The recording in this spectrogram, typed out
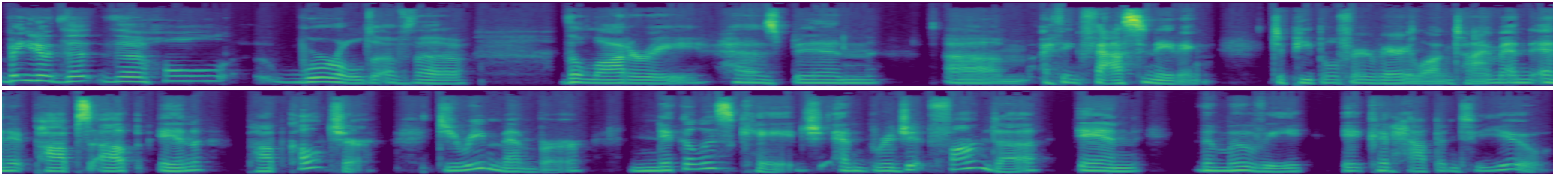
but you know the the whole world of the the lottery has been um I think fascinating to people for a very long time and and it pops up in pop culture. Do you remember Nicolas Cage and Bridget Fonda in the movie It Could Happen to You?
